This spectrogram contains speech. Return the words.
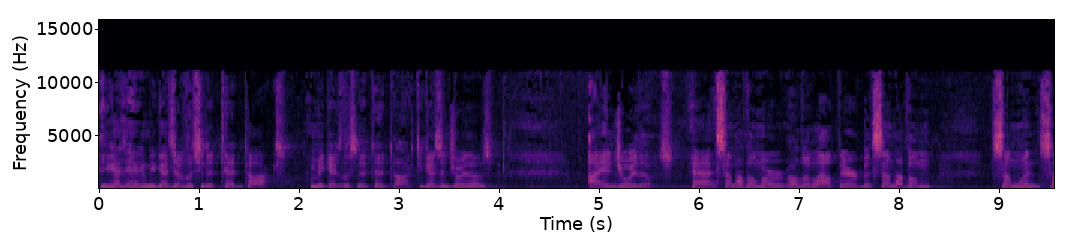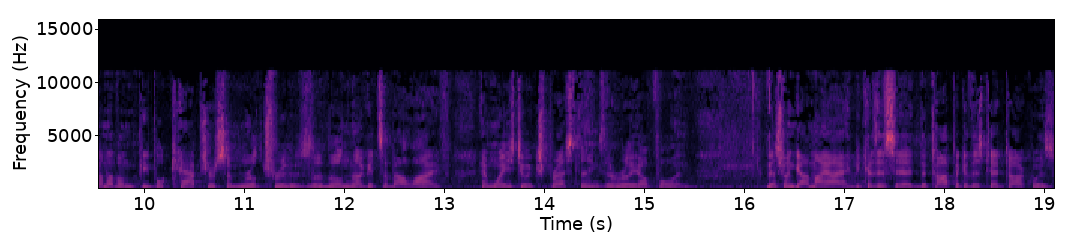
you guys, how many of you guys have listened to TED Talks? How many of you guys listen to TED Talks? Do you guys enjoy those? I enjoy those. Uh, some of them are a little out there, but some of them, someone, some of them, people capture some real truths, little nuggets about life, and ways to express things that are really helpful. And this one got my eye because it said the topic of this TED Talk was,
